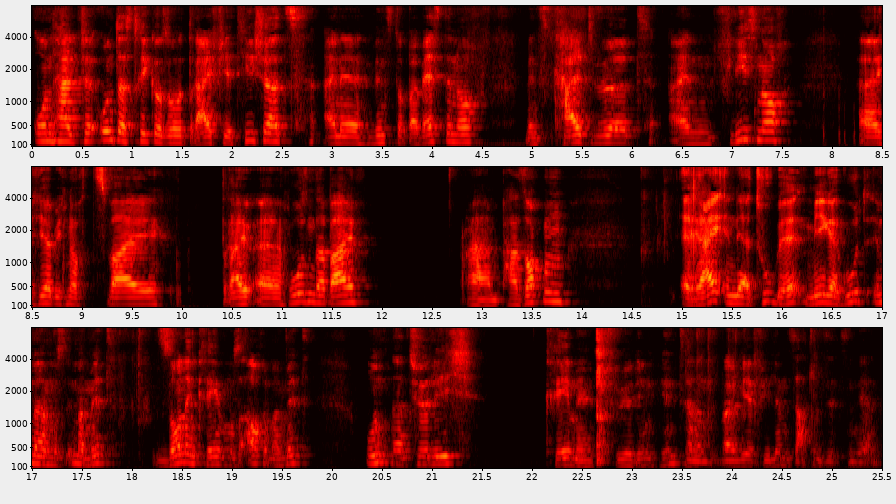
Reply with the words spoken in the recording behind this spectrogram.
Und halt für unters Trikot so drei, vier T-Shirts, eine Windstopper Weste noch. Wenn es kalt wird, ein Vlies noch. Äh, hier habe ich noch zwei, drei äh, Hosen dabei. Äh, ein paar Socken. Rei in der Tube, mega gut, immer, muss immer mit. Sonnencreme muss auch immer mit. Und natürlich Creme für den Hintern, weil wir viel im Sattel sitzen werden.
